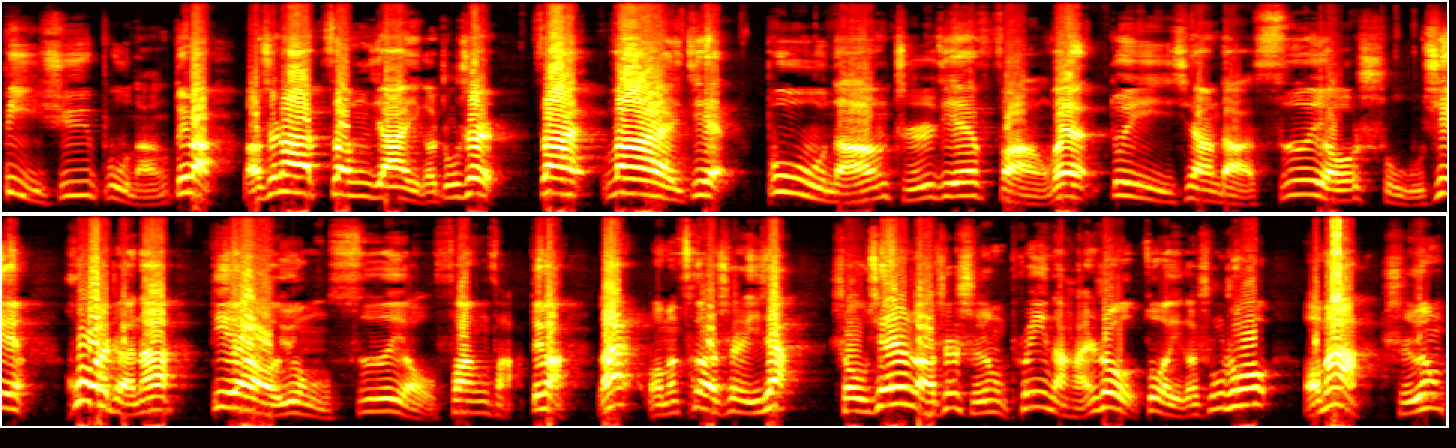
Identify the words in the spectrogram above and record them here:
必须不能，对吧？老师呢，增加一个注释，在外界不能直接访问对象的私有属性，或者呢，调用私有方法，对吧？来，我们测试一下。首先，老师使用 print 函数做一个输出，我们啊，使用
